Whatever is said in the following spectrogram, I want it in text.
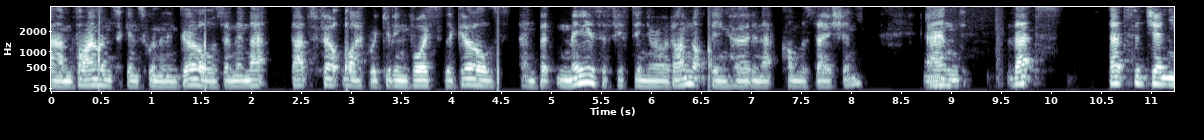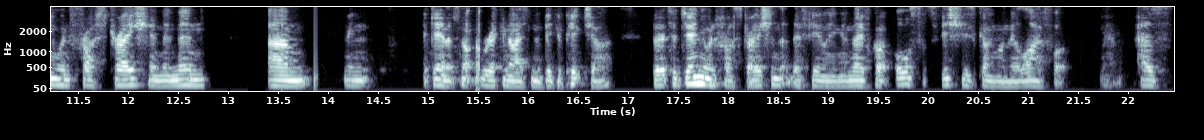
um, violence against women and girls and then that that's felt like we're giving voice to the girls. And but me as a 15 year old i'm not being heard in that conversation. Yeah. and that's that's a genuine frustration. And then um, i mean again it's not recognizing the bigger picture but it's a genuine frustration that they're feeling. And they've got all sorts of issues going on in their life what, as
